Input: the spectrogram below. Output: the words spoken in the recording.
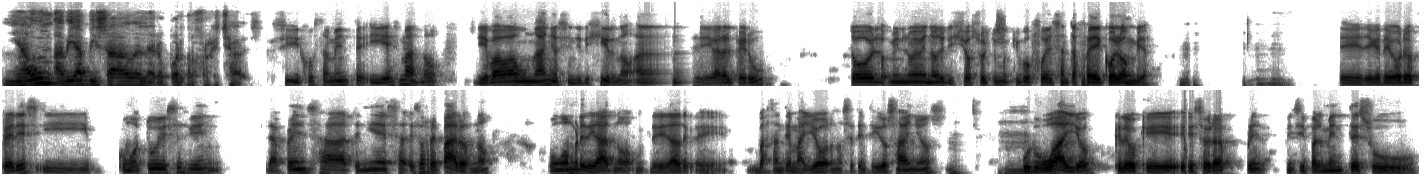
ni aún había pisado el aeropuerto Jorge Chávez. Sí, justamente, y es más, ¿no? Llevaba un año sin dirigir, ¿no? Antes de llegar al Perú, todo el 2009 no dirigió, su último equipo fue el Santa Fe de Colombia, eh, de Gregorio Pérez, y como tú dices bien, la prensa tenía esos reparos, ¿no? Un hombre de edad, ¿no? De edad eh, bastante mayor, ¿no? 72 años, uruguayo, creo que eso era principalmente su,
